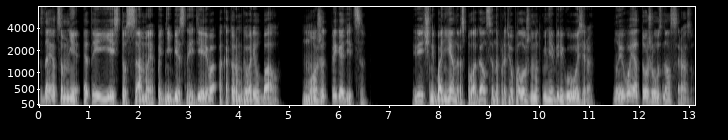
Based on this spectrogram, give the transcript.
Сдается мне, это и есть то самое поднебесное дерево, о котором говорил Бао. Может пригодиться. Вечный баньян располагался на противоположном от меня берегу озера, но его я тоже узнал сразу.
